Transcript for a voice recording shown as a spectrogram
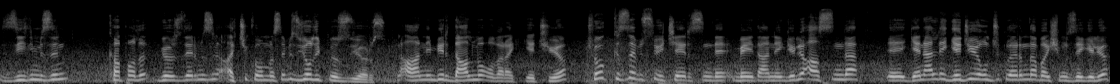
zihnimizin kapalı, gözlerimizin açık olmasına biz yol hipnozu diyoruz. Ani bir dalma olarak geçiyor. Çok kısa bir süre içerisinde meydana geliyor. Aslında e, genelde gece yolculuklarında başımıza geliyor.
